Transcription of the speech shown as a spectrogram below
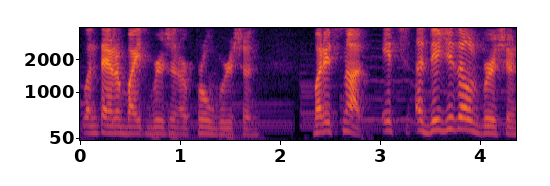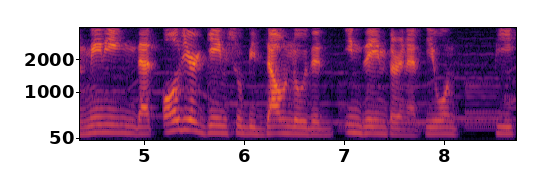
one terabyte version or pro version but it's not. It's a digital version, meaning that all your games will be downloaded in the internet. You won't be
